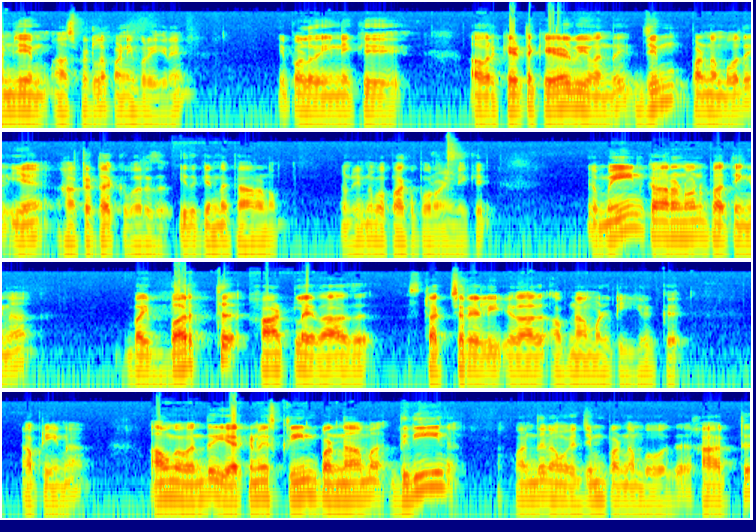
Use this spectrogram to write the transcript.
எம்ஜிஎம் ஹாஸ்பிட்டலில் பணிபுரிகிறேன். இப்பொழுது இன்னைக்கு அவர் கேட்ட கேள்வி வந்து ஜிம் பண்ணும்போது ஏன் ஹார்ட் அட்டாக் வருது? இதுக்கு என்ன காரணம்? அப்படின்னு நம்ம பார்க்க போகிறோம் இன்றைக்கி மெயின் காரணம்னு பார்த்தீங்கன்னா பை பர்த் ஹார்ட்டில் ஏதாவது ஸ்ட்ரக்சரலி ஏதாவது அப்நார்மாலிட்டி இருக்குது அப்படின்னா அவங்க வந்து ஏற்கனவே ஸ்க்ரீன் பண்ணாமல் திடீர்னு வந்து நம்ம ஜிம் பண்ணும்போது ஹார்ட்டு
